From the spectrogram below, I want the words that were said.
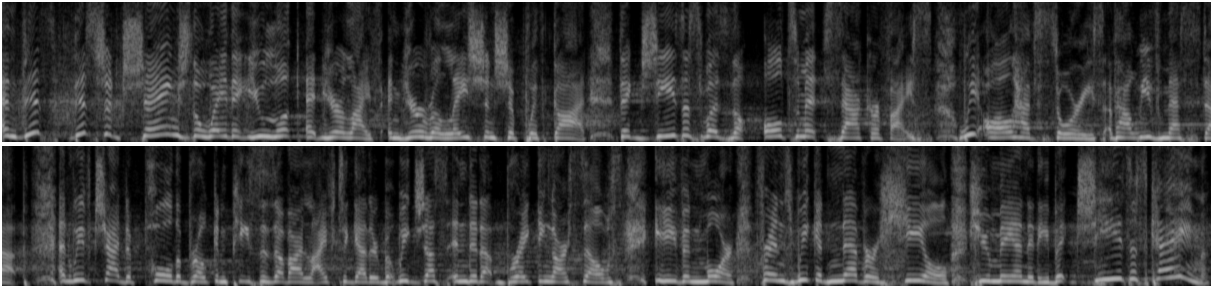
And this, this should change the way that you look at your life and your relationship with God. That Jesus was the ultimate sacrifice. We all have stories of how we've messed up and we've tried to pull the broken pieces of our life together, but we just ended up breaking ourselves even more. Friends, we could never heal humanity, but Jesus came.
